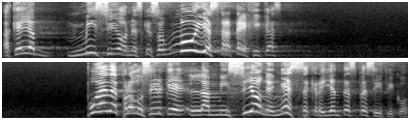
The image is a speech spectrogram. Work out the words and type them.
aquellas misiones que son muy estratégicas, puede producir que la misión en ese creyente específico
